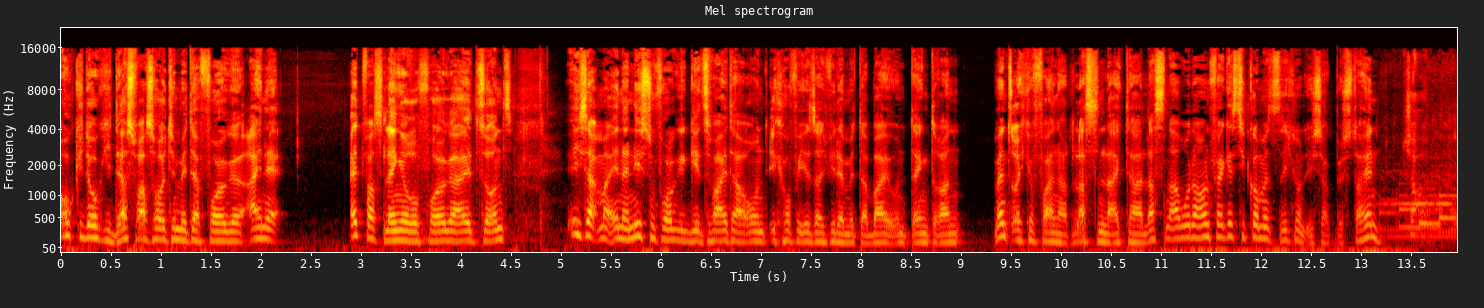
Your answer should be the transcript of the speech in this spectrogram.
Okidoki, das war's heute mit der Folge. Eine etwas längere Folge als sonst. Ich sag mal, in der nächsten Folge geht's weiter und ich hoffe, ihr seid wieder mit dabei und denkt dran, wenn es euch gefallen hat, lasst ein Like da, lasst ein Abo da und vergesst die Comments nicht und ich sag bis dahin. Ciao.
